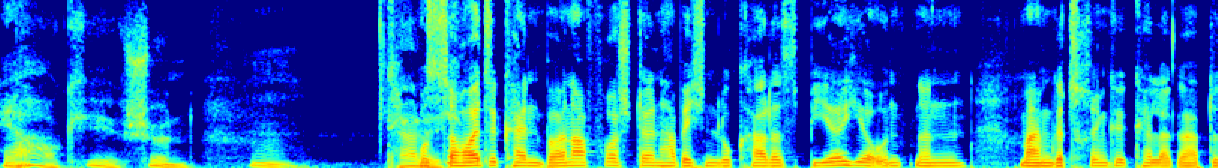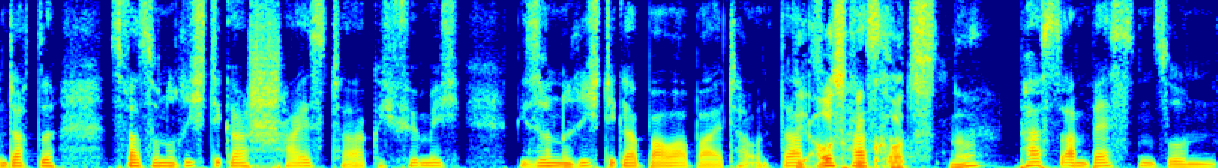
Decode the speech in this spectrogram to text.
Ja. Ah, okay, schön. Hm. Herrlich. Musste heute keinen Burner vorstellen, habe ich ein lokales Bier hier unten in meinem Getränkekeller gehabt und dachte, es war so ein richtiger Scheißtag. Ich fühle mich wie so ein richtiger Bauarbeiter und Wie dazu passt, ausgekotzt, ne? passt am besten so ein,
